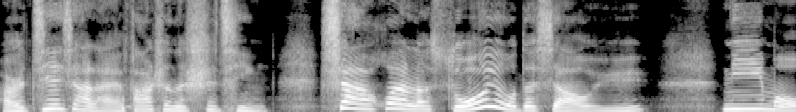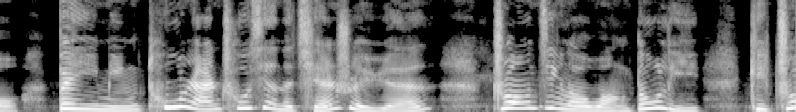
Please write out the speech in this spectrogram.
而接下来发生的事情吓坏了所有的小鱼。尼莫被一名突然出现的潜水员装进了网兜里，给抓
